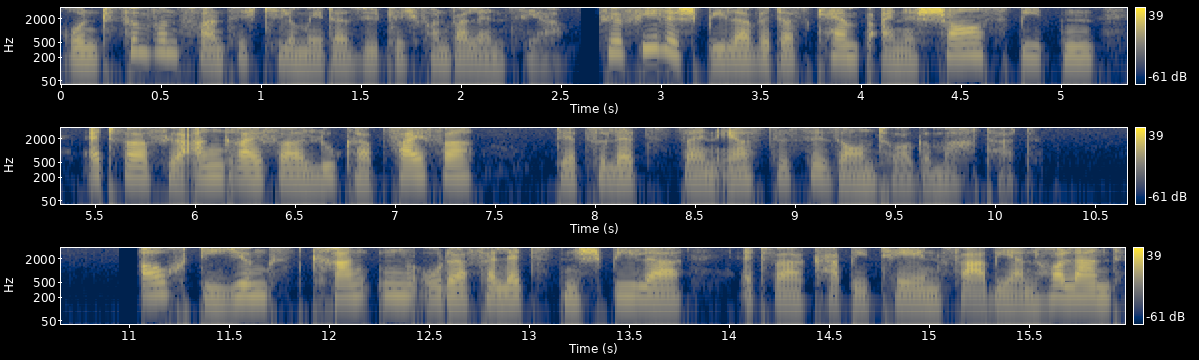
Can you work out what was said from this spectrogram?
rund 25 Kilometer südlich von Valencia. Für viele Spieler wird das Camp eine Chance bieten, etwa für Angreifer Luca Pfeiffer, der zuletzt sein erstes Saisontor gemacht hat. Auch die jüngst kranken oder verletzten Spieler, etwa Kapitän Fabian Holland,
